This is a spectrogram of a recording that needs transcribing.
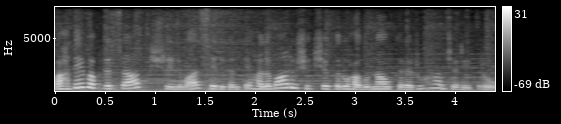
ಮಹದೇವ ಪ್ರಸಾದ್ ಶ್ರೀನಿವಾಸ್ ಸೇರಿದಂತೆ ಹಲವಾರು ಶಿಕ್ಷಕರು ಹಾಗೂ ನೌಕರರು ಹಾಜರಿದ್ದರು.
